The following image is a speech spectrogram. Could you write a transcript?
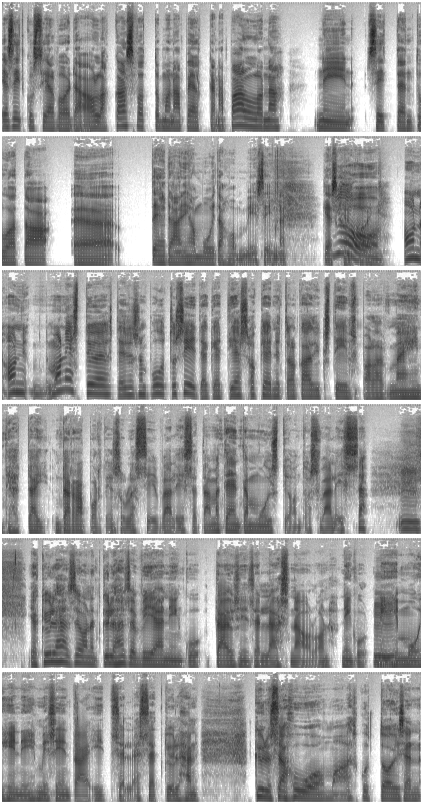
ja sitten kun siellä voidaan olla kasvottomana pelkkänä pallona, niin sitten tuota, ö, tehdään ihan muita hommia sinne kesken Joo, kaiken. on, on, monessa työyhteisössä on puhuttu siitäkin, että jes, okei, nyt alkaa yksi Teams-palvelu, mä ehdin tehdä tämän, tämän raportin sulle siinä välissä, tai mä teen tämän muistion tuossa välissä. Mm. Ja kyllähän se on, että kyllähän se vie niin kuin täysin sen läsnäolon niin kuin Mm. niihin muihin ihmisiin tai itsellesi. Että kyllähän, kyllä sä huomaat, kun toisen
